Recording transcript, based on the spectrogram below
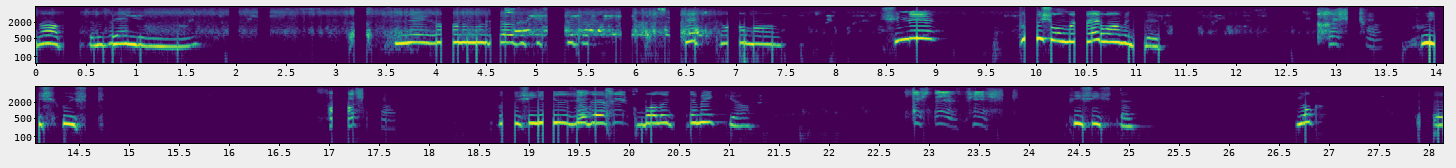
ne yaptınız ben de bilmiyorum. Şimdi ekranımı birazcık küçülteceğim. Heh, tamam. Şimdi fış olmaya devam edelim. Kış mı? Fış fış. Kış mı? Fış İngilizce'de Yok, fiş. Balık demek ya. Fiş değil fiş. Fiş işte. Yok. Eee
